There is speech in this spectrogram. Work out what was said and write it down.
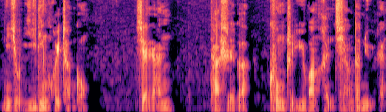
你就一定会成功。”显然，她是个控制欲望很强的女人。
